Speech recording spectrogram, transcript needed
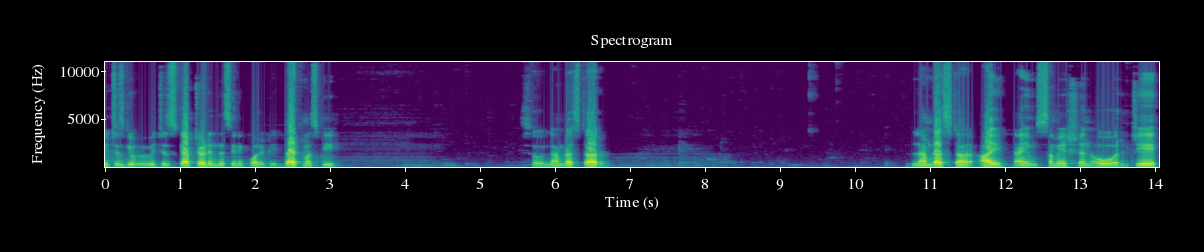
which is give, which is captured in this inequality. That must be so lambda star lambda star i times summation over j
